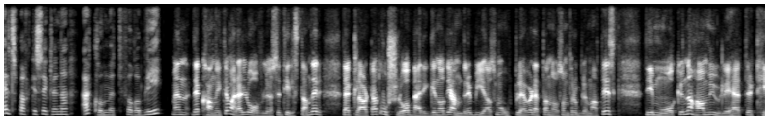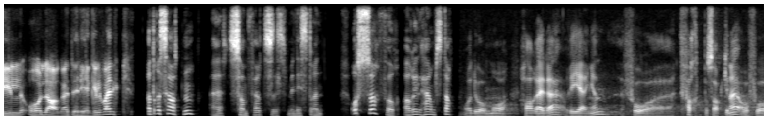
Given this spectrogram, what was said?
elsparkesyklene er kommet for å bli. Men det kan ikke være lovløse tilstander. Det er klart at Oslo og Bergen og de andre byene som opplever dette nå som problematisk, de må kunne ha muligheter til å lage et regelverk. Adressaten er samferdselsministeren også for Arild Hermstad. Og Da må Hareide, regjeringen, få eh, fart på sakene og få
